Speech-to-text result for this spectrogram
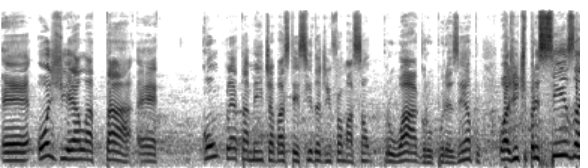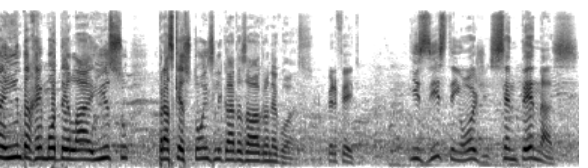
É, hoje ela está é, completamente abastecida de informação para o agro, por exemplo, ou a gente precisa ainda remodelar isso para as questões ligadas ao agronegócio? Perfeito. Existem hoje centenas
